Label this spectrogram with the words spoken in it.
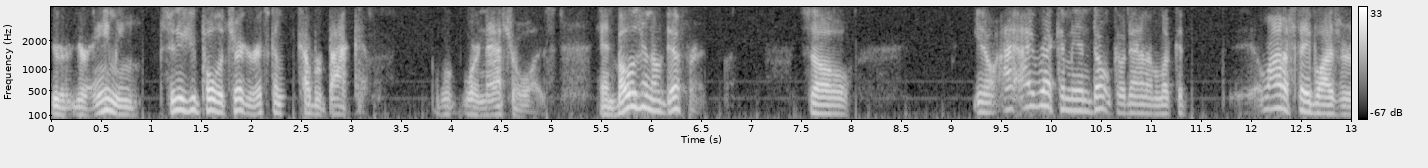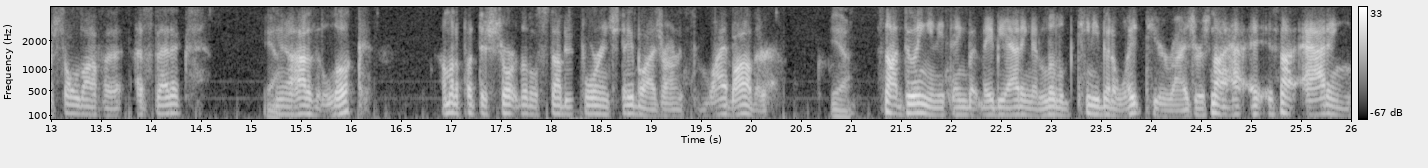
you're you're aiming as soon as you pull the trigger it's going to cover back where natural was. And bows are no different. So you know I, I recommend don't go down and look at a lot of stabilizers are sold off of aesthetics. Yeah. You know, how does it look? I'm going to put this short little stubby four inch stabilizer on. Why bother? Yeah. It's not doing anything, but maybe adding a little teeny bit of weight to your riser. It's not. It's not adding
